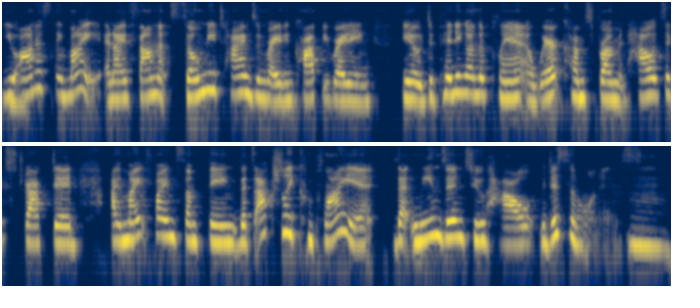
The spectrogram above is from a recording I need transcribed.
You honestly might. And I've found that so many times in writing copywriting, you know, depending on the plant and where it comes from and how it's extracted, I might find something that's actually compliant that leans into how medicinal it is. Mm.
